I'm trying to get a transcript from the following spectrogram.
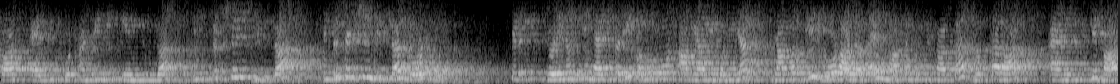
fast as he could until he came to the intersection with the intersection with the road home. फिर जोड़ी ने उसकी हेल्प करी और वो फ़ोन आगे आगे बढ़ गया जहाँ पर भी रोड आ जाता है। वहाँ तक उसके साथ साथ बढ़ता रहा एंड उसके बाद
